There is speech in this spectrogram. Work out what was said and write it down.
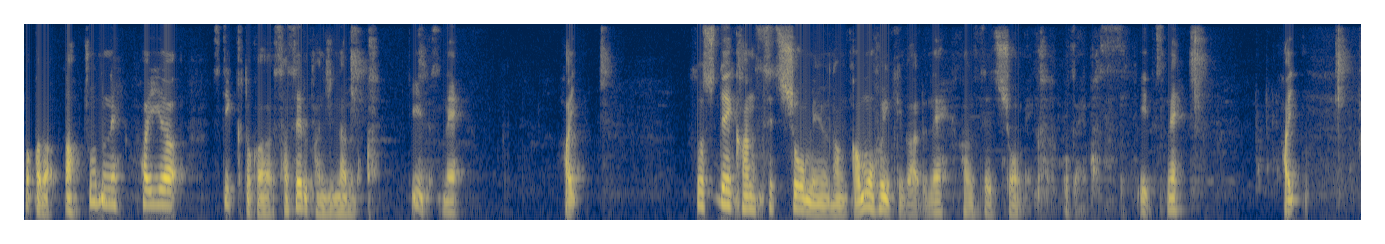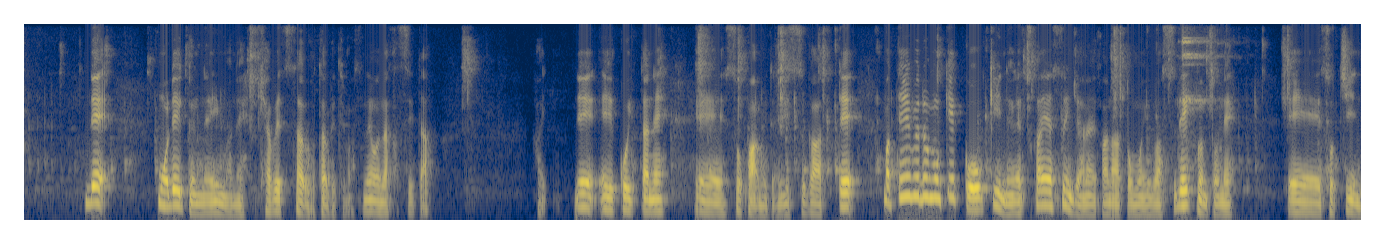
だから、あ、ちょうどね、ファイヤースティックとかさせる感じになるのか。いいですね。はい。そして間接照明なんかも雰囲気があるね、間接照明がございます。いいですね。はい。で、もうレイ君ね、今ね、キャベツ太郎食べてますね。お腹すいた？はい。で、えー、こういったね、えー、ソファーみたいな椅子があって、まあ、テーブルも結構大きいんでね、使いやすいんじゃないかなと思います。レイ君とね、えー、そっちに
